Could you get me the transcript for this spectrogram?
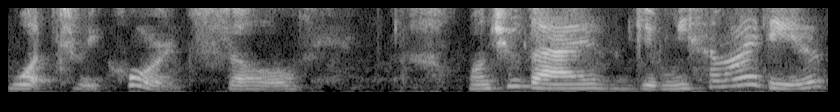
what to record. So, won't you guys give me some ideas?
